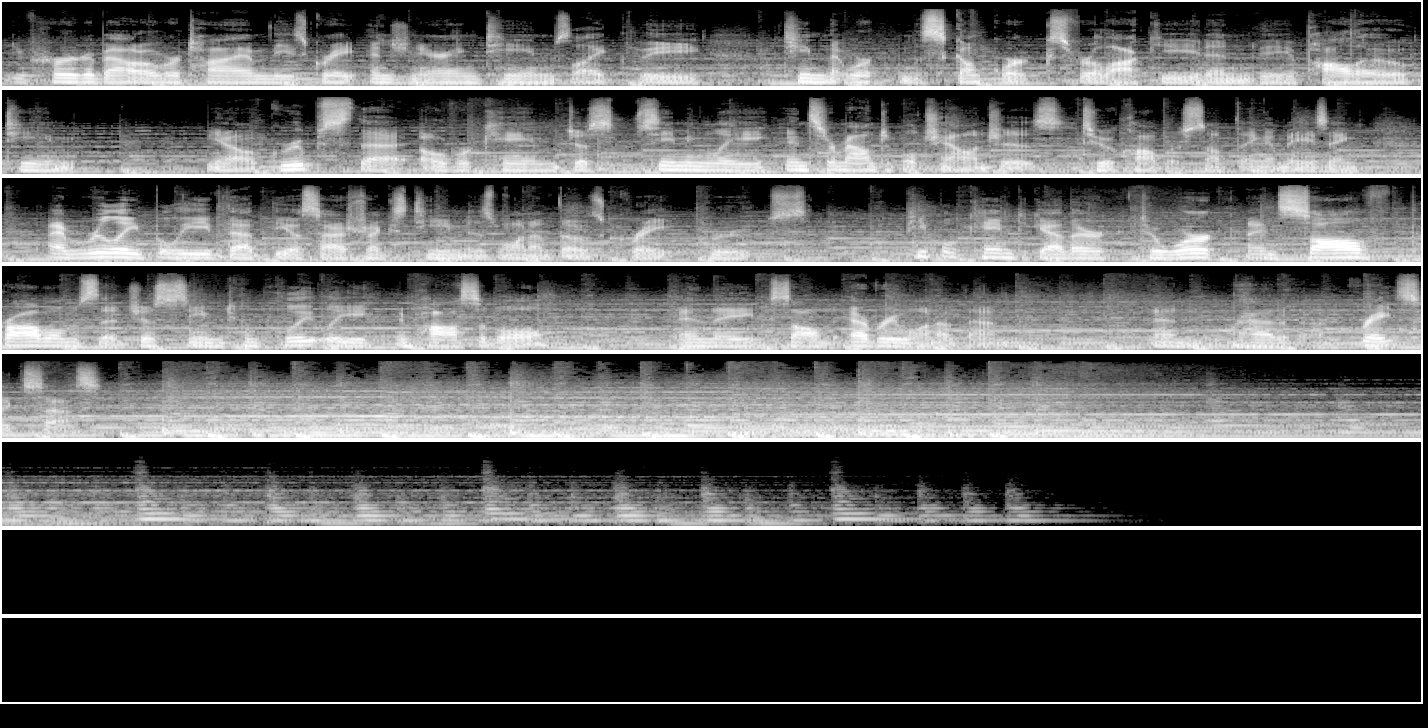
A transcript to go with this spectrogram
You've heard about over time these great engineering teams like the team that worked in the Skunk Works for Lockheed and the Apollo team. You know, groups that overcame just seemingly insurmountable challenges to accomplish something amazing. I really believe that the OSIRIS-REx team is one of those great groups. People came together to work and solve problems that just seemed completely impossible and they solved every one of them and had a great success.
